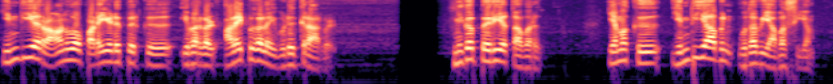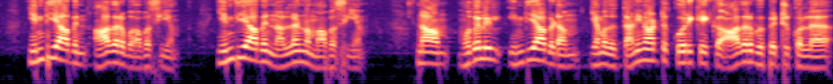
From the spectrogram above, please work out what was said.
இந்திய இராணுவ படையெடுப்பிற்கு இவர்கள் அழைப்புகளை விடுக்கிறார்கள். மிகப்பெரிய தவறு. எமக்கு இந்தியாவின் உதவி அவசியம் இந்தியாவின் ஆதரவு அவசியம் இந்தியாவின் நல்லெண்ணம் அவசியம். நாம் முதலில் இந்தியாவிடம் எமது தனிநாட்டு கோரிக்கைக்கு ஆதரவு பெற்றுக்கொள்ள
